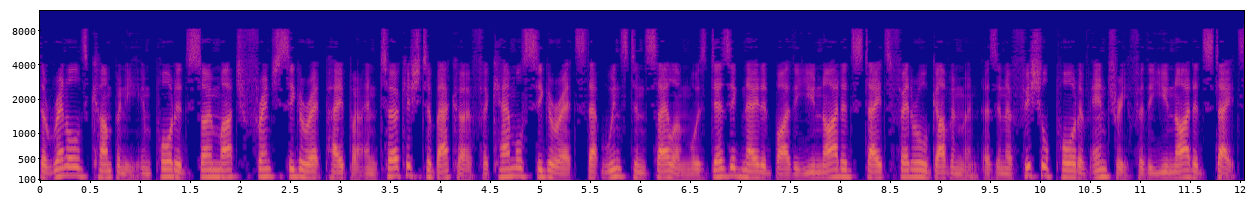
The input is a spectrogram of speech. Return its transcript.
The Reynolds Company imported so much French cigarette paper and Turkish tobacco for Camel cigarettes that Winston-Salem was designated by the United States federal government as an official port of entry for the United States,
